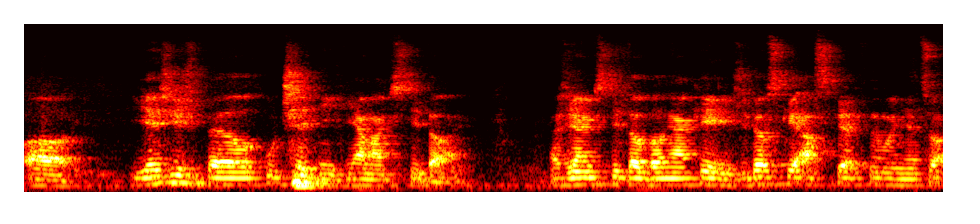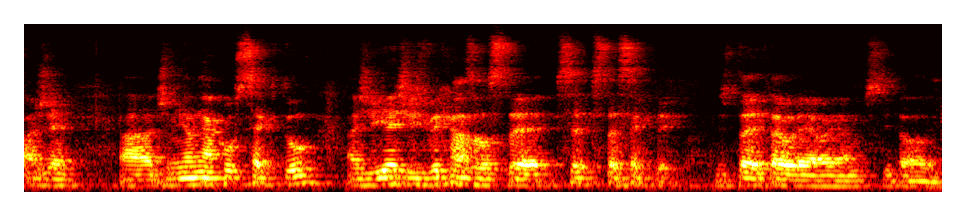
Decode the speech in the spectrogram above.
uh, Ježíš byl učedník Jana Křtitele. A že Jan Křtitel byl nějaký židovský aspekt nebo něco a že, a, že měl nějakou sektu a že Ježíš vycházel z té, z té sekty. Že to je teorie o Janu Křtitelovi.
